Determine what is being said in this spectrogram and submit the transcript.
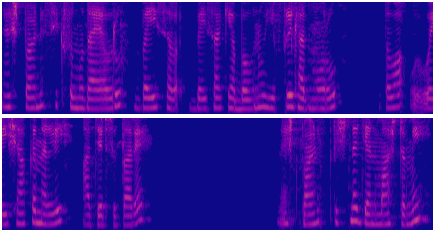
Next point. ಸಿಖ್ ಸಮುದಾಯವರು ಬೈಸ, ಬೈಸಾಖಿ ಹಬ್ಬವನ್ನು ಏಪ್ರಿಲ್ ಹದಿಮೂರು ಅಥವಾ ವೈಶಾಖನಲ್ಲಿ ಆಚರಿಸುತ್ತಾರೆ. Next point. Krishna Janmashtami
